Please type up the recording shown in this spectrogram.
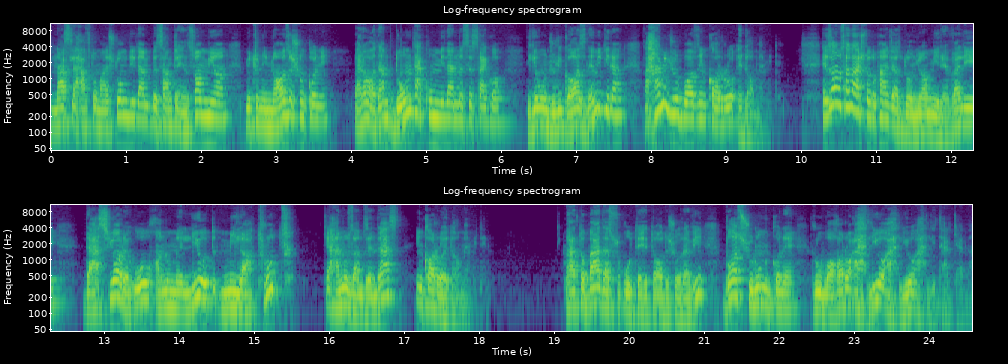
نسل هفتم هشتم دیدم به سمت انسان میان می‌تونی نازشون کنی. برای آدم دم تکون میدن مثل سگا. دیگه اونجوری گاز نمی‌گیرن و همینجور باز این کار رو ادامه میده. 1985 از دنیا میره ولی دستیار او خانم لیود میلاتروت که هنوزم زنده است این کار رو ادامه میده و حتی بعد از سقوط اتحاد شوروی باز شروع می‌کنه روباها رو اهلی و اهلی و اهلی تر کردن.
